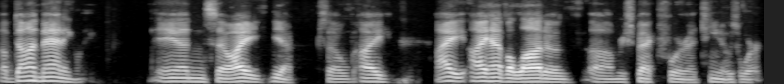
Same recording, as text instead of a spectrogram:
of Don Mattingly, and so I yeah, so I I I have a lot of um, respect for uh, Tino's work.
